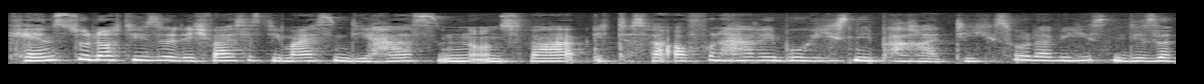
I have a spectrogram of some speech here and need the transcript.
kennst du noch diese, ich weiß, dass die meisten die hassen, und zwar, das war auch von Haribo, hießen die Paradiso oder wie hießen diese?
